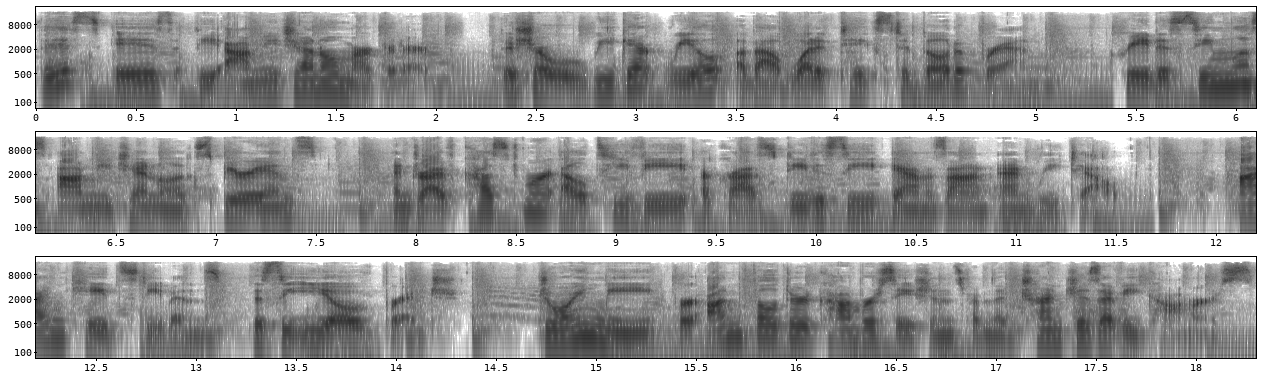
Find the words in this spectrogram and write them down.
This is The Omnichannel Marketer, the show where we get real about what it takes to build a brand, create a seamless omnichannel experience, and drive customer LTV across D2C, Amazon, and retail. I'm Kait Stephens, the CEO of Brij. Join me for unfiltered conversations from the trenches of e commerce.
